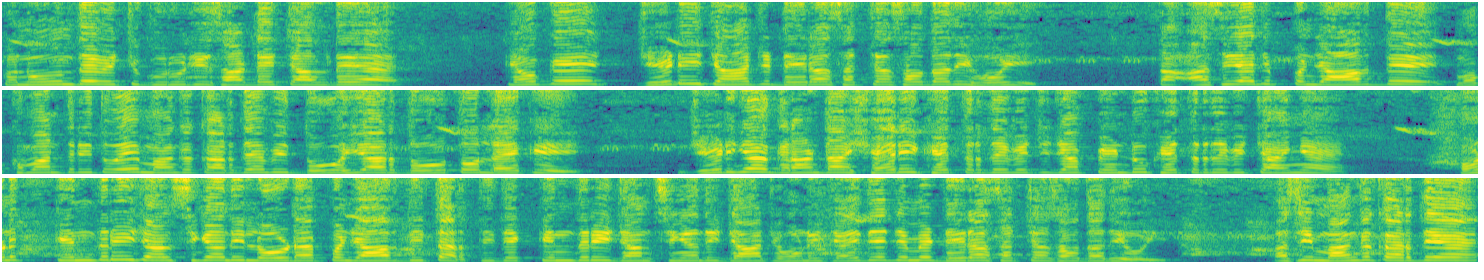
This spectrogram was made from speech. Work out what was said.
ਕਾਨੂੰਨ ਦੇ ਵਿੱਚ ਗੁਰੂ ਜੀ ਸਾਡੇ ਚੱਲਦੇ ਆ, ਕਿਉਂਕਿ ਜਿਹੜੀ ਜਾਂਚ ਡੇਰਾ ਸੱਚਾ ਸੌਦਾ ਦੀ ਹੋਈ, ਤਾਂ ਅਸੀਂ ਅੱਜ ਪੰਜਾਬ ਦੇ ਮੁੱਖ ਮੰਤਰੀ ਤੋਂ ਇਹ ਮੰਗ ਕਰਦੇ ਹਾਂ ਵੀ 2002 ਤੋਂ ਲੈ ਕੇ ਜਿਹੜੀਆਂ ਗਰਾਂਡਾਂ ਸ਼ਹਿਰੀ ਖੇਤਰ ਦੇ ਵਿੱਚ ਜਾਂ ਪਿੰਡੂ ਖੇਤਰ ਦੇ ਵਿੱਚ ਆਈਆਂ ਹੁਣ ਕੇਂਦਰੀ ਏਜੰਸੀਆਂ ਦੀ ਲੋੜ ਹੈ, ਪੰਜਾਬ ਦੀ ਧਰਤੀ ਤੇ ਕੇਂਦਰੀ ਏਜੰਸੀਆਂ ਦੀ ਜਾਂਚ ਹੋਣੀ ਚਾਹੀਦੀ ਹੈ, ਜਿਵੇਂ ਡੇਰਾ ਸੱਚਾ ਸੌਦਾ ਦੀ ਹੋਈ। ਅਸੀਂ ਮੰਗ ਕਰਦੇ ਹਾਂ,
